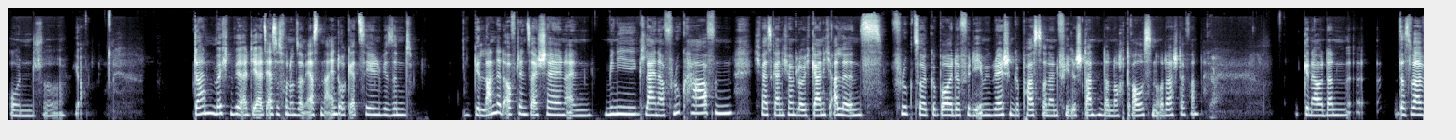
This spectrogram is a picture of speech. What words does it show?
Und äh, ja, dann möchten wir dir als erstes von unserem ersten Eindruck erzählen. Wir sind gelandet auf den Seychellen, ein mini kleiner Flughafen. Ich weiß gar nicht, wir haben glaube ich gar nicht alle ins Flugzeuggebäude für die Immigration gepasst, sondern viele standen dann noch draußen, oder Stefan? Ja. Genau, dann das war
